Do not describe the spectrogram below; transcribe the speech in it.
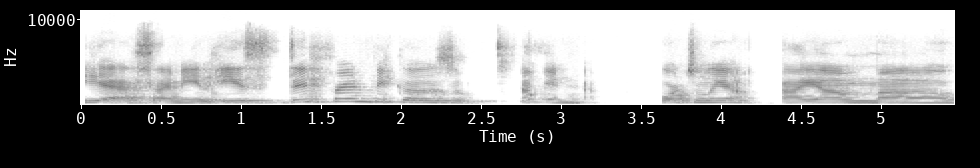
Yes i mean it's different because i mean fortunately i am uh,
